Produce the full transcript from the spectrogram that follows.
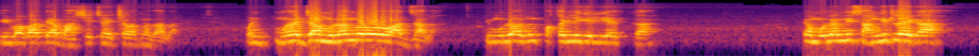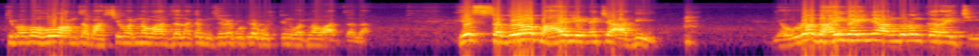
की बाबा त्या भाषेच्या ह्याच्यावरनं झाला. पण मुळात ज्या मुलांबरोबर वाद झाला ती मुलं अजून पकडली गेली आहेत का? त्या मुलांनी सांगितलंय का? की बाबा हो आमचा भाषेवरनं वाद झाला का? दुसऱ्या कुठल्या गोष्टींवरनं वाद झाला? हे सगळं बाहेर येण्याच्या आधी एवढं घाईघाईने आंदोलन करायची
